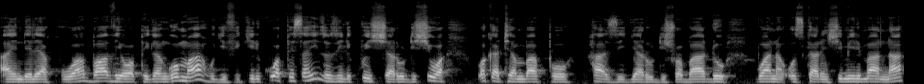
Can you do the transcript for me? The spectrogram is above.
Aendelea kuwa baadhi ya wapiga ngoma hujifikiri kuwa pesa hizo zilikwisha rudishiwa wakati ambapo hazijarudishwa bado. Bwana Oscar Nshimirimana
